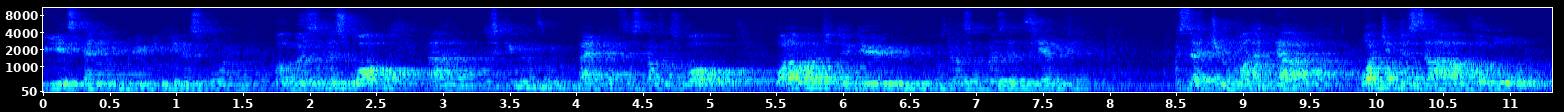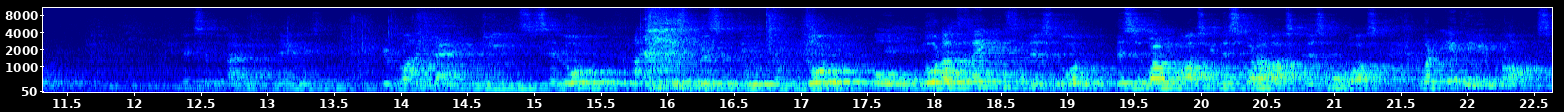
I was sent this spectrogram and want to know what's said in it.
We are standing in agreement here this morning. Well, visit as well. Um, just give them some pamphlets and stuff as well. What I want you to do, because we got some visits here, is that you write down what you desire of the Lord. There's a pamphlet there. You write down your needs. You say, Lord, I need this visit to come. Lord, or Lord, I thank you for this. Lord, this is what I'm asking. This is what I ask. This is what I ask. Whatever you ask,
